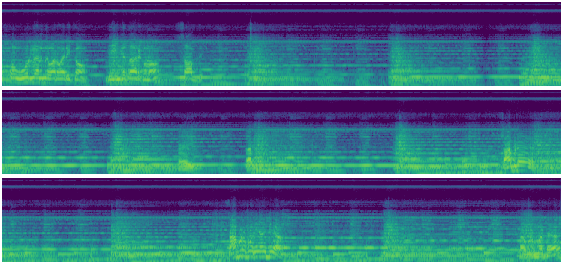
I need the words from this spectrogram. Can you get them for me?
அப்பா ஊர்ல இருந்து வர வரைக்கும் நீ இங்க தான் இருக்கணும். சாப்பிடு. சாப்பிடு. சாப்பிடு. சாப்பிட போறியா இல்லையா? சாப்பிட மாட்டேன்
